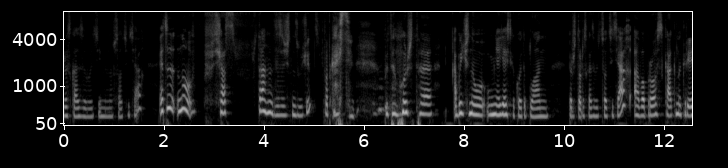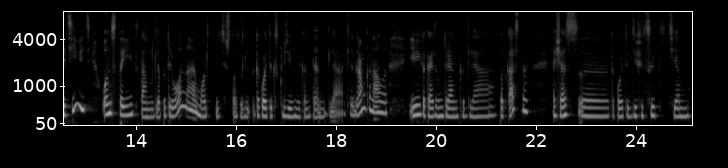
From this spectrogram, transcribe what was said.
рассказывать именно в соцсетях. Это, ну, сейчас странно достаточно звучит в подкасте, потому что обычно у меня есть какой-то план про что рассказывать в соцсетях, а вопрос, как накреативить, он стоит там для Патреона, может быть, что-то, какой-то эксклюзивный контент для Телеграм-канала и какая-то внутрянка для подкаста. А сейчас э, какой-то дефицит тем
